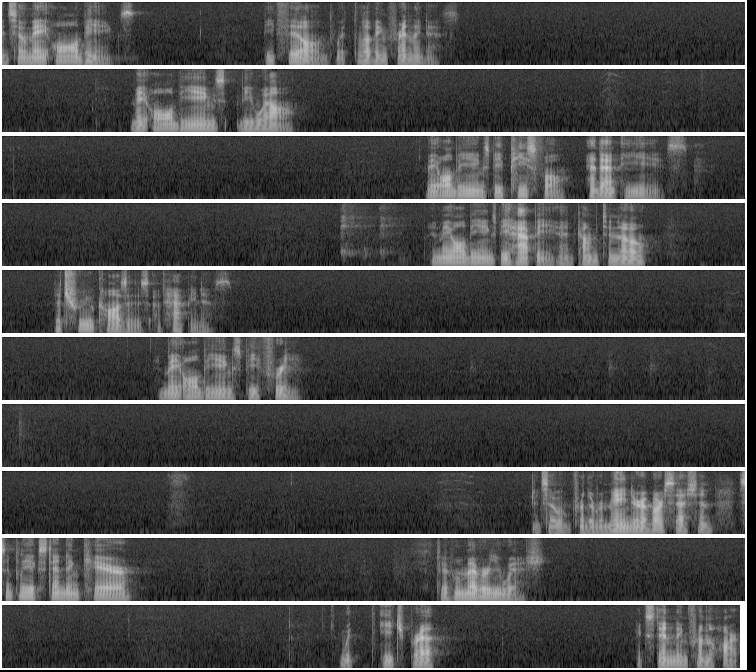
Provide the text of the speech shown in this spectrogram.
And so may all beings be filled with loving friendliness. May all beings be well. May all beings be peaceful and at ease. And may all beings be happy and come to know the true causes of happiness. And may all beings be free. And so, for the remainder of our session, simply extending care to whomever you wish. With each breath, extending from the heart.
